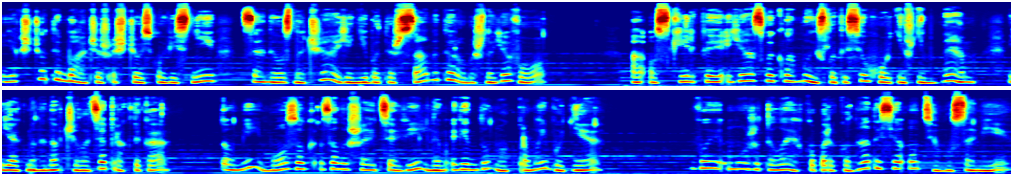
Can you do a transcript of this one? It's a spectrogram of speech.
Якщо ти бачиш щось у вісні, це не означає, ніби те ж саме ти робиш наяву. А оскільки я звикла мислити сьогоднішнім днем, як мене навчила ця практика, то мій мозок залишається вільним від думок про майбутнє. Ви можете легко переконатися у цьому самі.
